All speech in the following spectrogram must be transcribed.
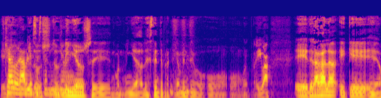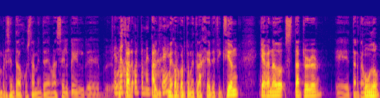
eh, Qué adorable es dos, este Dos niño, ¿eh? niños, eh, bueno, niño y adolescente prácticamente, o, o- o, bueno, por ahí va, eh, de la gala, que han presentado justamente además el, el, El mejor cortometraje. al mejor cortometraje de ficción, que ha ganado Stutterer, eh, Tartamudo,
